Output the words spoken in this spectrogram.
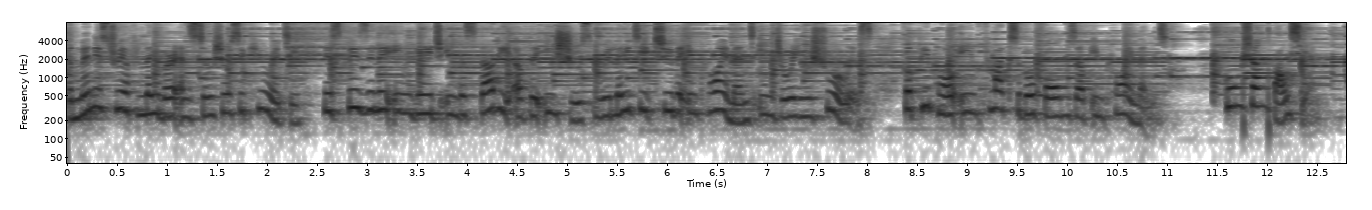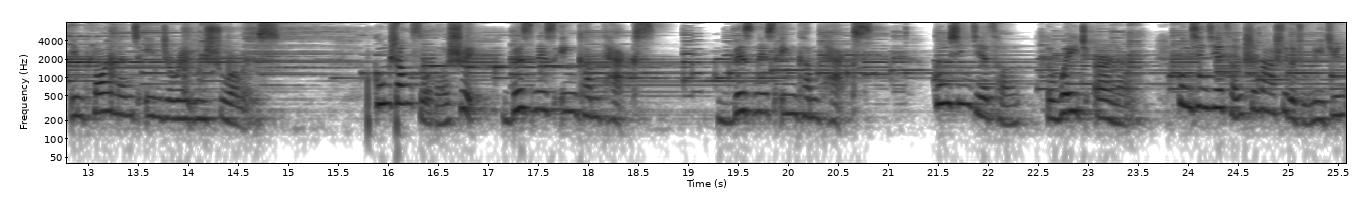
the Ministry of Labor and Social Security is busily engaged in the study of the issues related to the employment injury insurance for people in flexible forms of employment. 工伤保险 employment injury insurance. 工商所得税 business income tax business income tax. 工薪阶层 the wage earner. 工薪阶层是纳税的主力军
